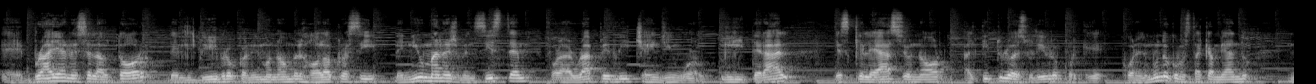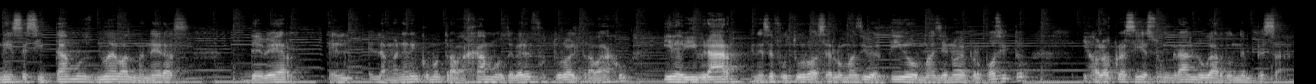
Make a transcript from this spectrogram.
Eh, Brian es el autor del libro con el mismo nombre, Holocracy, The New Management System for a Rapidly Changing World. Y literal es que le hace honor al título de su libro porque con el mundo como está cambiando, necesitamos nuevas maneras de ver la manera en cómo trabajamos, de ver el futuro del trabajo y de vibrar en ese futuro, hacerlo más divertido, más lleno de propósito y Holocracy es un gran lugar donde empezar.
